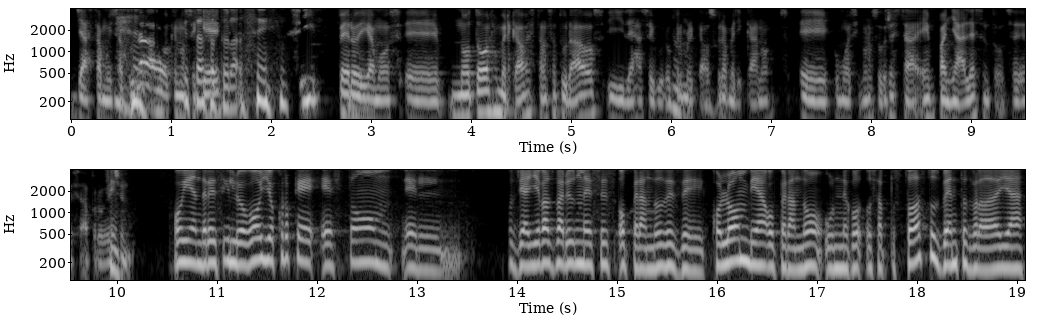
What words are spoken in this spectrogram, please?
ya está muy saturado, que no sé qué. Saturado, sí. sí, pero digamos, eh, no todos los mercados están saturados y les aseguro que el mercado suramericano, eh, como decimos nosotros, está en pañales, entonces aprovechen. Oye, Andrés, y luego yo creo que esto, el, pues ya llevas varios meses operando desde Colombia, operando un negocio, o sea, pues todas tus ventas, ¿verdad? Ya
